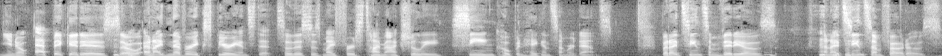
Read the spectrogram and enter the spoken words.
you know epic it is so and i'd never experienced it so this is my first time actually seeing copenhagen summer dance but i'd seen some videos and i'd seen some photos.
